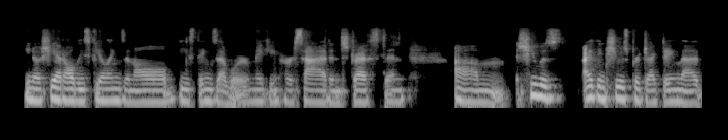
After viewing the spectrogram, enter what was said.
you know she had all these feelings and all these things that were making her sad and stressed and um she was I think she was projecting that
